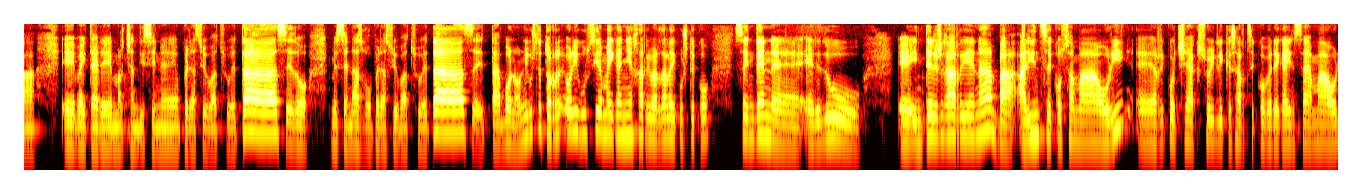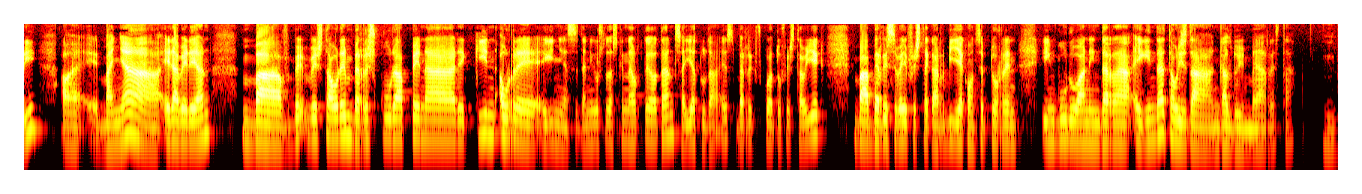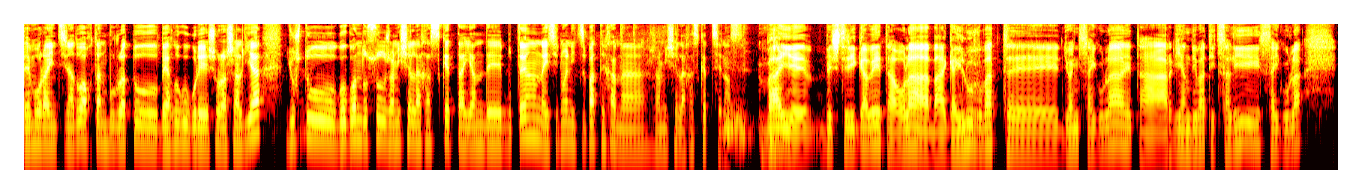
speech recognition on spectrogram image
e, baita ere martxan dizine operazio batzuetaz edo mezenazgo operazio batzuetaz eta bueno, nik uste hori guztia mai gainen jarri bardala ikusteko zein den e, eredu e, interesgarriena, ba, arintzeko zama hori, e, herrikotxeak soilik ezartzeko bere gain zama hori, e, baina era berean, ba, be, besta horren berreskurapenarekin aurre eginez, eta nik uste dazken aurteotan, saiatu da, ez, berreskuratu festa horiek, ba, berri zebai festa garbila kontzeptu horren inguruan indarra eginda, eta horiz da galduin behar, ez da. Demora intzina du, aurten burratu behar dugu gure sorasaldia. Justu gogoan duzu Jean-Michel Lagazket jande buten, nahi zinuen hitz bat egan uh, Jean-Michel Lagazket zenaz. Bai, e, besterik gabe eta hola ba, gailur bat e, joain zaigula eta argi handi bat itzali zaigula.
